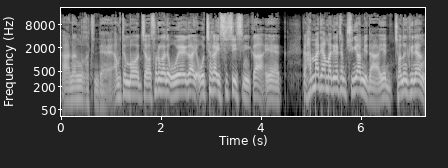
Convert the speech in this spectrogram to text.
안 한 것 같은데. 아무튼 뭐 저 서로 간에 오해가, 오차가 있을 수 있으니까, 예. 그러니까 한마디 한마디가 참 중요합니다. 예. 저는 그냥,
